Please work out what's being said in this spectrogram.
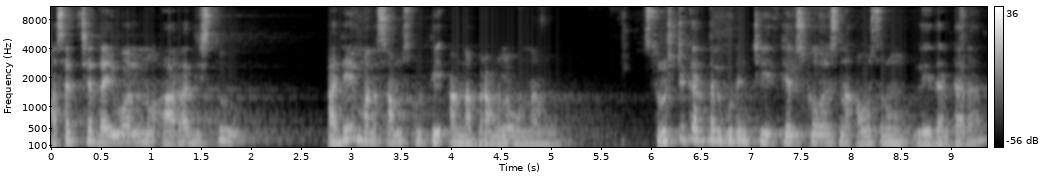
అసత్య దైవాలను ఆరాధిస్తూ అదే మన సంస్కృతి అన్న భ్రమలో ఉన్నాము. సృష్టికర్తల గురించి తెలుసుకోవాల్సిన అవసరం లేదంటారా?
